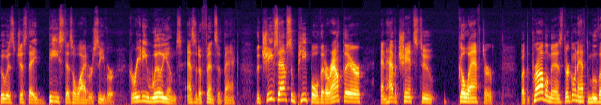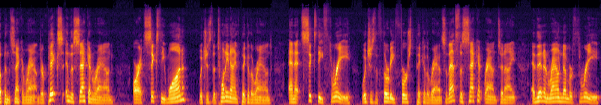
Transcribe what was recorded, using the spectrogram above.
who is just a beast as a wide receiver. Greedy Williams as a defensive back. The Chiefs have some people that are out there and have a chance to go after, but the problem is they're going to have to move up in the second round. Their picks in the second round are at 61, which is the 29th pick of the round, and at 63, which is the 31st pick of the round. So that's the second round tonight. And then in round number three,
